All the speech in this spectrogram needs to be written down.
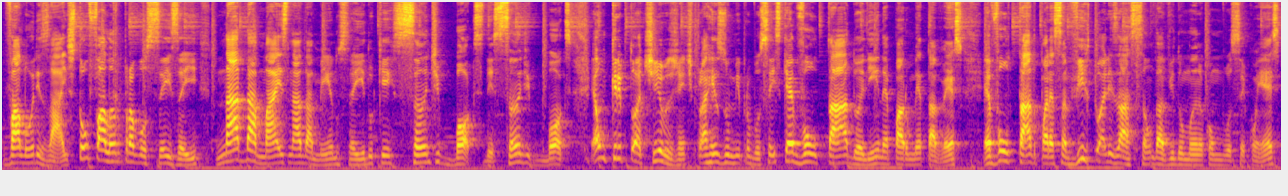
valorizar. Estou falando para vocês aí nada mais, nada menos aí do que Sandbox, The Sandbox Sandbox. É um criptoativo, gente, para resumir para vocês, que é voltado ali, né, para o metaverso, é voltado para essa virtualização da vida humana como você conhece,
